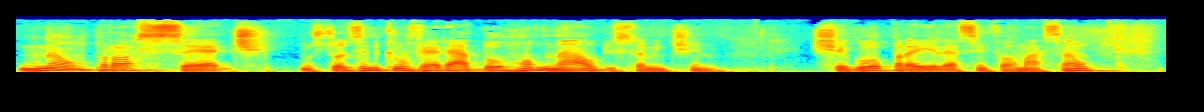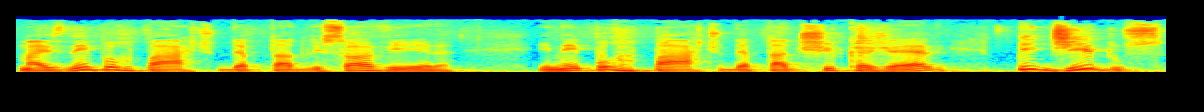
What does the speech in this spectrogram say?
não procede, não estou dizendo que o vereador Ronaldo está mentindo. Chegou para ele essa informação, mas nem por parte do deputado Lissó Vieira e nem por parte do deputado Chico Cageli, pedidos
